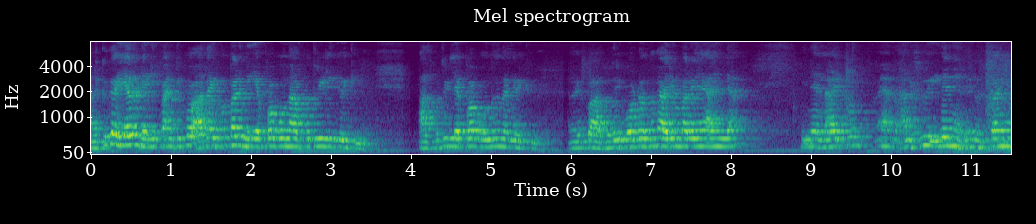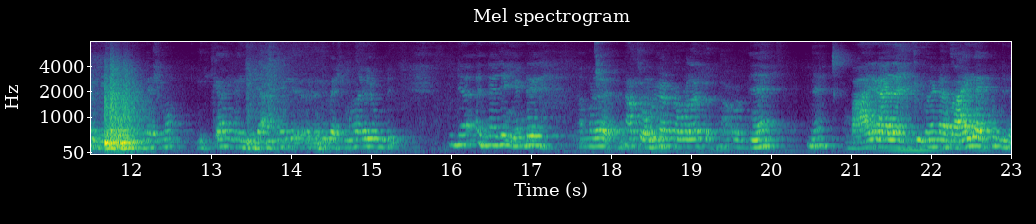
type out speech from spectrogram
എനിക്ക് കഴിയാറുണ്ട്. ഇനിയിപ്പോൾ എനിക്കിപ്പോൾ അതായിപ്പം പറയും നീ എപ്പോൾ പോകുന്ന ആസ്പത്രിയിൽ ചോദിക്കുന്നു. ആസ്പത്രിയിൽ എപ്പോൾ പോകുന്നു? എന്നാണ് ചോദിക്കുന്നത് അതിപ്പോൾ ആസ്പത്രിയിൽ പോകേണ്ട ഒന്നും കാര്യം പറയാനില്ല. പിന്നെ എല്ലാവർക്കും എനിക്ക് ഇത് തന്നെ. ഇത് നിൽക്കാൻ കഴിയില്ല. വിഷമം ഇരിക്കാൻ കഴിയില്ല. അങ്ങനെ ഒരു വിഷമങ്ങളെല്ലാം ഉണ്ട് പിന്നെ എന്താ ചെയ്യേണ്ടത്? നമ്മൾ ഏഹ് ഭാര്യ എനിക്ക് വേണ്ട വായി കായ്പുണ്ട്?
